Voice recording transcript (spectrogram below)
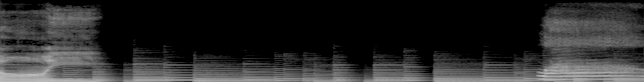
ร่อยว้าว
